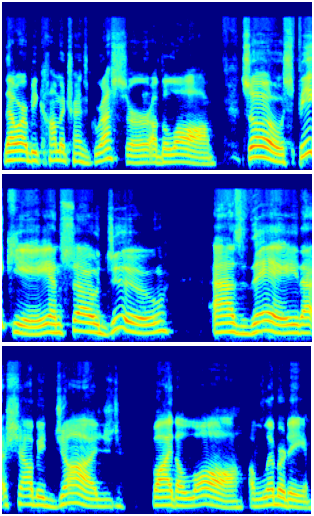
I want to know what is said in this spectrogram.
thou art become a transgressor of the law. So speak ye, and so do as they that shall be judged by the law of liberty.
